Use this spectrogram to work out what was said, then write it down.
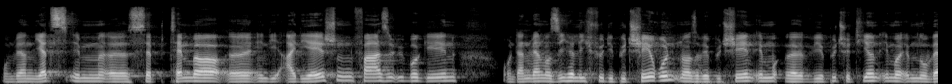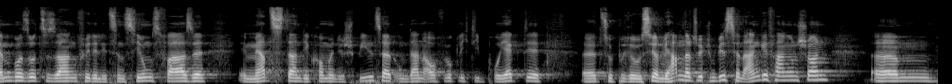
und werden jetzt im äh, September äh, in die Ideation-Phase übergehen und dann werden wir sicherlich für die Budgetrunden, also wir, budgetieren im, äh, wir budgetieren immer im November sozusagen für die Lizenzierungsphase, im März dann die kommende Spielzeit, um dann auch wirklich die Projekte äh, zu priorisieren. Wir haben natürlich ein bisschen angefangen schon, ähm,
